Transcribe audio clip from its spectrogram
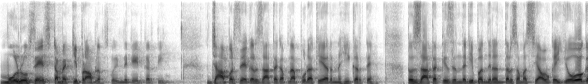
मूल रूप से स्टमक की प्रॉब्लम्स को इंडिकेट करती है। जहाँ पर से अगर जातक अपना पूरा केयर नहीं करते हैं तो जातक की ज़िंदगी पर निरंतर समस्याओं के योग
